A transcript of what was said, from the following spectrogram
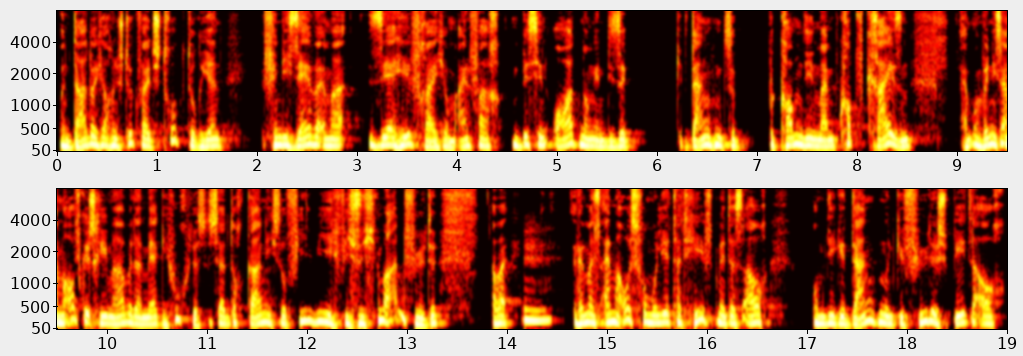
und dadurch auch ein Stück weit strukturieren, finde ich selber immer sehr hilfreich, um einfach ein bisschen Ordnung in diese Gedanken zu bekommen, die in meinem Kopf kreisen. Ähm, und wenn ich es einmal mhm. aufgeschrieben habe, dann merke ich, huch, das ist ja doch gar nicht so viel, wie, wie es sich immer anfühlte. Aber mhm. wenn man es einmal ausformuliert hat, hilft mir das auch, um die Gedanken und Gefühle später auch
